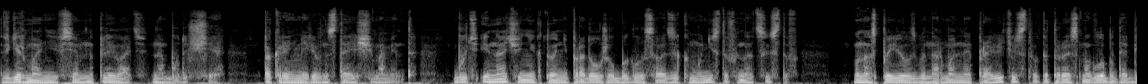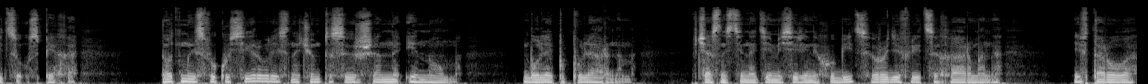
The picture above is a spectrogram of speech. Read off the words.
В Германии всем наплевать на будущее, по крайней мере в настоящий момент — Будь иначе, никто не продолжил бы голосовать за коммунистов и нацистов. У нас появилось бы нормальное правительство, которое смогло бы добиться успеха. вот мы и сфокусировались на чем-то совершенно ином, более популярном, в частности, на теме серийных убийц, вроде Фрица Хармана, и второго,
